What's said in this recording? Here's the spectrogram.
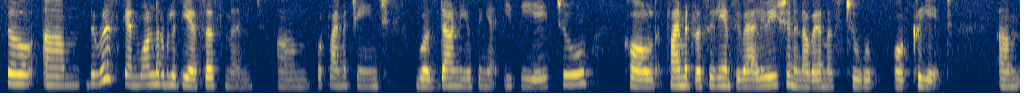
So um, the risk and vulnerability assessment um, for climate change was done using an EPA tool called Climate Resilience Evaluation and Awareness Tool or CREATE. Um,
